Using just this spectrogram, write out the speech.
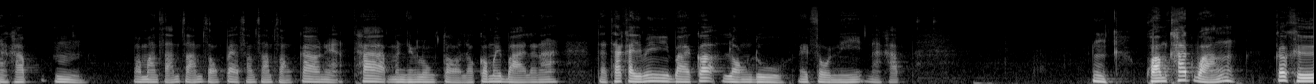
นะครับอืมประมาณ 3 3 2 8 3 3 2 9 เนี่ย ถ้ามันยังลงต่อเราก็ไม่บายแล้วนะ แต่ถ้าใครยังไม่มีบายก็ลองดูในโซนนี้นะครับความคาดหวังก็คือ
